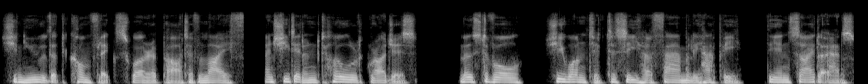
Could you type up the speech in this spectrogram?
She knew that conflicts were a part of life, and she didn't hold grudges. Most of all, she wanted to see her family happy, the insider adds.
